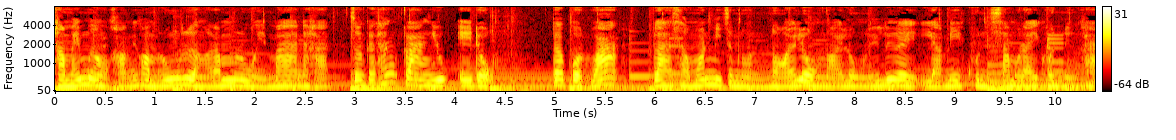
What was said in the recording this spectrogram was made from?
ทำให้เมืองของเขามีความรุ่งเรืองร่ำรวยมากนะคะ จนกระทั่งกลางยุคเอโดะปรากฏว่าปลาแซลมอนมีจำนวนน้อยลงน้อยลงเรื่อยๆ แล้วมีคุณซามูไรคนหนึ่งค่ะ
